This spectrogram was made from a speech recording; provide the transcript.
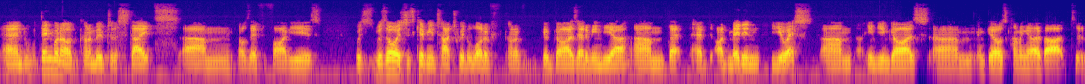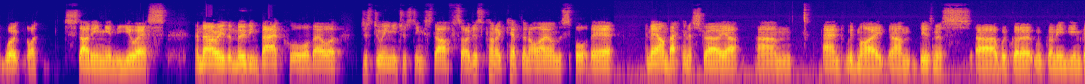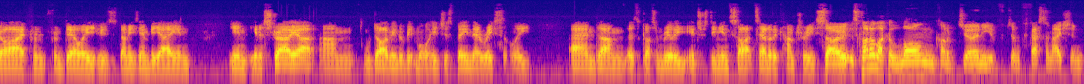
and then when I kind of moved to the states, um, I was there for five years. Was was always just keeping in touch with a lot of kind of good guys out of India um, that had I'd met in the US, um, Indian guys and girls coming over to work like studying in the US and they were either moving back or they were just doing interesting stuff. So I just kind of kept an eye on the sport there. And now I'm back in Australia, um, and with my um, business, uh, we've got a we've got an Indian guy from from Delhi who's done his MBA in in in Australia. Um, we'll dive into a bit more. He's just been there recently, and um, has got some really interesting insights out of the country. So it's kind of like a long kind of journey of fascination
